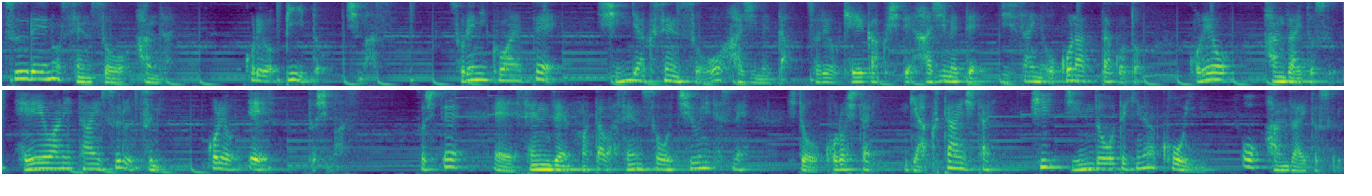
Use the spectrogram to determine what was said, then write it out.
通例の戦争犯罪。これを B とします。それに加えて侵略戦争を始めた。それを計画して始めて実際に行ったこと。これを犯罪とする平和に対する罪。これを A とします。そして、え、戦前または戦争中にですね人を殺したり虐待したり非人道的な行為を犯罪とする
